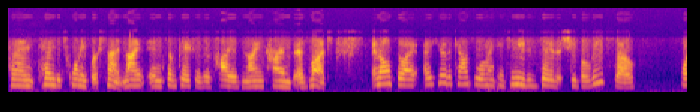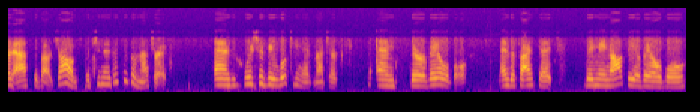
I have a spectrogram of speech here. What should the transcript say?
10, 10 to 20 percent, nine in some cases as high as nine times as much. And also, I, I hear the councilwoman continue to say that she believes so when asked about jobs. But you know, this is a metric. And we should be looking at metrics, and they're available. And the fact that they may not be available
